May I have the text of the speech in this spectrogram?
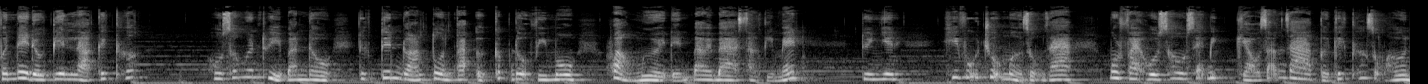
Vấn đề đầu tiên là kích thước. Hồ sâu nguyên thủy ban đầu được tiên đoán tồn tại ở cấp độ vi mô khoảng 10 đến 33 cm. Tuy nhiên, khi vũ trụ mở rộng ra, một vài hồ sâu sẽ bị kéo giãn ra tới kích thước rộng hơn.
